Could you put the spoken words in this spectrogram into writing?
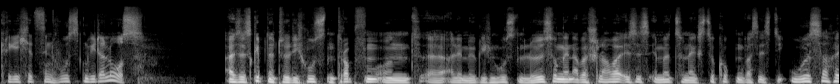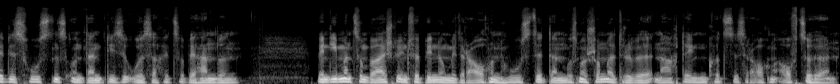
kriege ich jetzt den Husten wieder los? Also es gibt natürlich Hustentropfen und äh, alle möglichen Hustenlösungen, aber schlauer ist es immer zunächst zu gucken, was ist die Ursache des Hustens und dann diese Ursache zu behandeln. Wenn jemand zum Beispiel in Verbindung mit Rauchen hustet, dann muss man schon mal drüber nachdenken, kurz das Rauchen aufzuhören.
